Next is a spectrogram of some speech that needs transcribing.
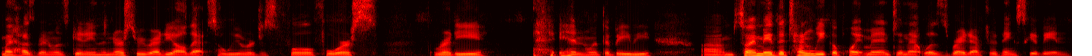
my husband was getting the nursery ready, all that, so we were just full force ready in with the baby. Um, so I made the 10 week appointment, and that was right after Thanksgiving.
